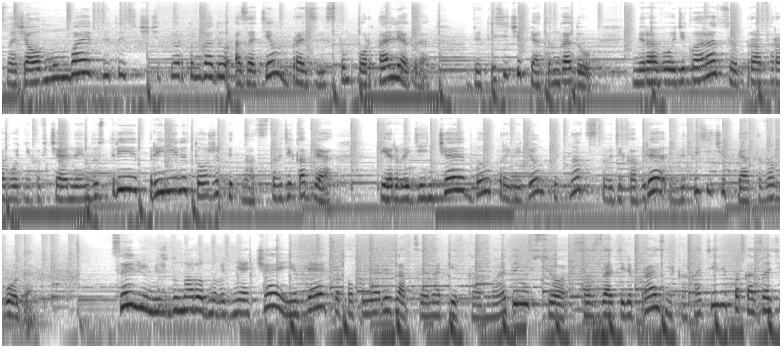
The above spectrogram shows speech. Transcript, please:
сначала в Мумбаи в 2004 году, а затем в бразильском Порто-Алегро в 2005 году. Мировую декларацию прав работников чайной индустрии приняли тоже 15 декабря. Первый день чая был проведен 15 декабря 2005 года. Целью Международного дня чая является популяризация напитка, но это не все. Создатели праздника хотели показать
